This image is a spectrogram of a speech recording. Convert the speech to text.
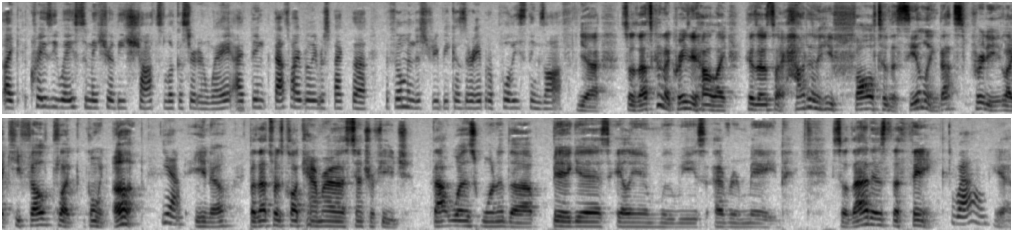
like crazy ways to make sure these shots look a certain way. I think that's why I really respect the the film industry because they're able to pull these things off. Yeah, so that's kind of crazy how like because it's like how did he fall to the ceiling? That's pretty like he felt like going up, Yeah. you know. But that's what it's called, camera centrifuge. That was one of the biggest alien movies ever made. So that is the thing. Wow. Yeah.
